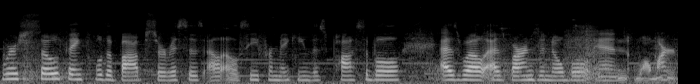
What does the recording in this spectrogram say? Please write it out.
We're so thankful to Bob Services LLC for making this possible, as well as Barnes & Noble and Walmart.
